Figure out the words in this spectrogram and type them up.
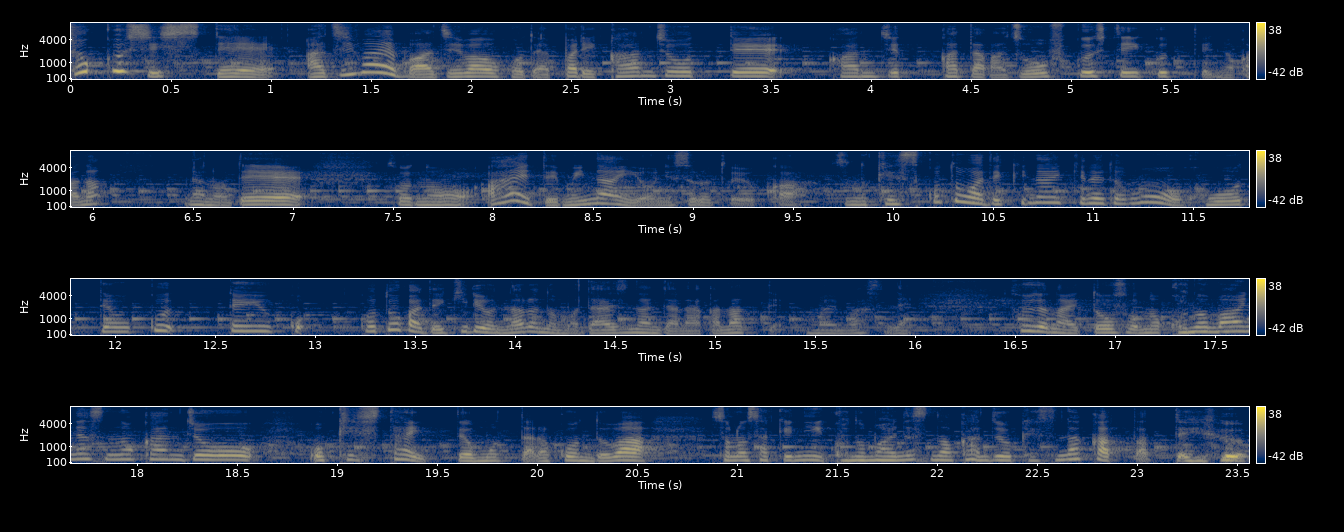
直視して味わえば味わうほどやっぱり感情って感じ方が増幅していくっていうのかななのでそのあえて見ないようにするというかその消すことはできないけれども放っておくっていうことができるようになるのも大事なんじゃないかなって思いますね。そうじゃないとそのこのマイナスの感情を消したいって思ったら今度はその先にこのマイナスの感情を消せなかったっていう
